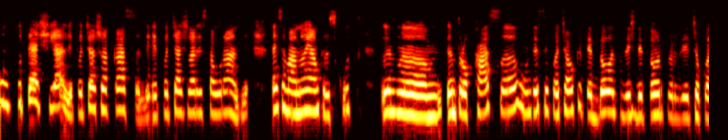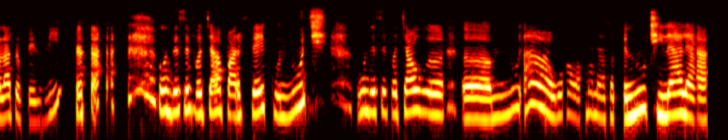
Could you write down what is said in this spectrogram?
cum putea și ea, le făcea și acasă, le făcea și la restaurant. Le... Dai seama, noi am crescut în, um, într-o casă unde se făceau câte 20 de torturi de ciocolată pe zi, unde se făcea parfait cu nuci, unde se făceau uh, uh, nu... ah, wow, acum mi-am pe nucile alea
